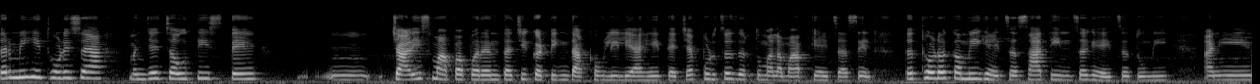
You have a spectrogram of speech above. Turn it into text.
तर मी ही थोडीशा म्हणजे चौतीस ते चाळीस मापापर्यंतची कटिंग दाखवलेली आहे. त्याच्या पुढचं जर तुम्हाला माप घ्यायचं असेल तर थोडं कमी घ्यायचं सात इंच घ्यायचं तुम्ही आणि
